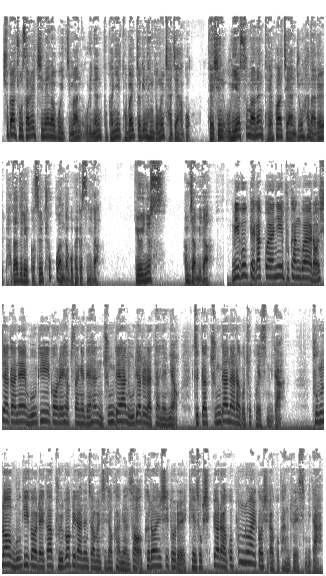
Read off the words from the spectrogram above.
추가 조사를 진행하고 있지만 우리는 북한이 도발적인 행동을 자제하고 대신 우리의 수많은 대화 제안 중 하나를 받아들일 것을 촉구한다고 밝혔습니다. 뷰이 뉴스 함지합니다. 미국 백악관이 북한과 러시아 간의 무기 거래 협상에 대한 중대한 우려를 나타내며 즉각 중단하라고 촉구했습니다. 북러 무기 거래가 불법이라는 점을 지적하면서 그런 시도를 계속 식별하고 폭로할 것이라고 강조했습니다.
